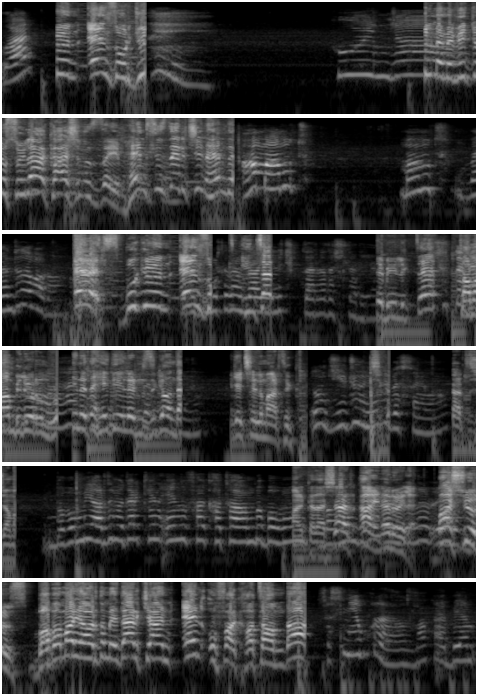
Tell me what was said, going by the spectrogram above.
Lan. Bugün en zor Oyuncak. gülmeme videosuyla karşınızdayım. Hem sizler için hem de Aha Mahmut. Mahmut bende de var o. Evet bugün en zor yeni çıktı arkadaşlar ya. birlikte Sütle tamam biliyorum ama, yine de hediyelerinizi gönder geçelim artık Oğlum besleniyor lan? çıkartacağım Babamı yardım ederken en ufak hatamda babamın... arkadaşlar babamın aynen öyle yardım- başlıyoruz babama yardım ederken en ufak hatamda Sesi niye bu kadar az lan? Ha, benim...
